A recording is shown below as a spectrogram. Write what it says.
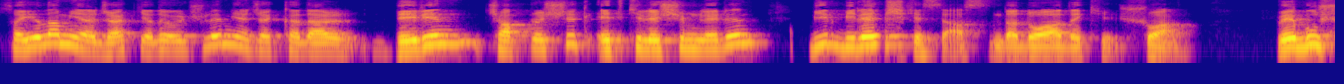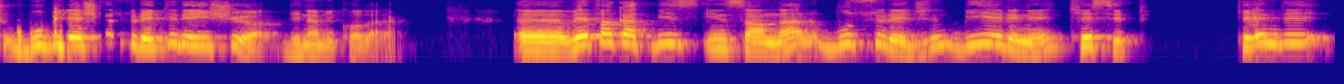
sayılamayacak ya da ölçülemeyecek kadar derin çapraşık etkileşimlerin bir bileşkesi aslında doğadaki şu an. Ve bu bu bileşke sürekli değişiyor dinamik olarak. Ee, ve fakat biz insanlar bu sürecin bir yerini kesip kendi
